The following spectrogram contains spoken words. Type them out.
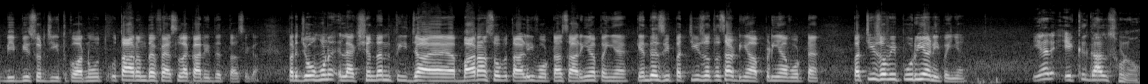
ਬੀਬੀ ਸੁਰਜੀਤ ਕੌਰ ਨੂੰ ਉਤਾਰਨ ਦਾ ਫੈਸਲਾ ਕਰ ਹੀ ਦਿੱਤਾ ਸੀਗਾ। ਪਰ ਜੋ ਹੁਣ ਇਲੈਕਸ਼ਨ ਦਾ ਨਤੀਜਾ ਆਇਆ ਆ 1242 ਵੋਟਾਂ ਸਾਰੀਆਂ ਪਈਆਂ। ਕਹਿੰਦੇ ਸੀ 2500 ਤਾਂ ਸਾਡੀਆਂ ਆਪਣੀਆਂ ਵੋਟਾਂ 2500 ਵੀ ਪੂਰੀਆਂ ਨਹੀਂ ਪਈਆਂ। ਯਾਰ ਇੱਕ ਗੱਲ ਸੁਣੋ।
